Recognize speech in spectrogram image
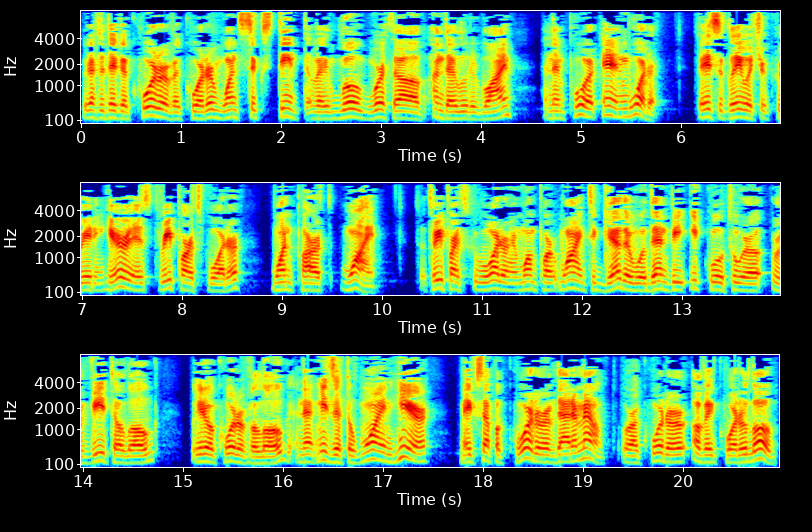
you'd have to take a quarter of a quarter, one sixteenth of a log worth of undiluted wine, and then pour it in water. Basically, what you're creating here is three parts water, one part wine. So three parts water and one part wine together will then be equal to a revita log, to a quarter of a log, and that means that the wine here makes up a quarter of that amount, or a quarter of a quarter log.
